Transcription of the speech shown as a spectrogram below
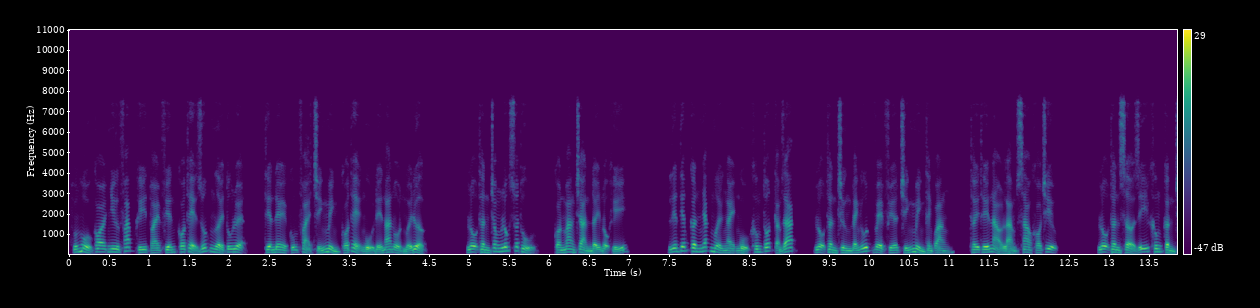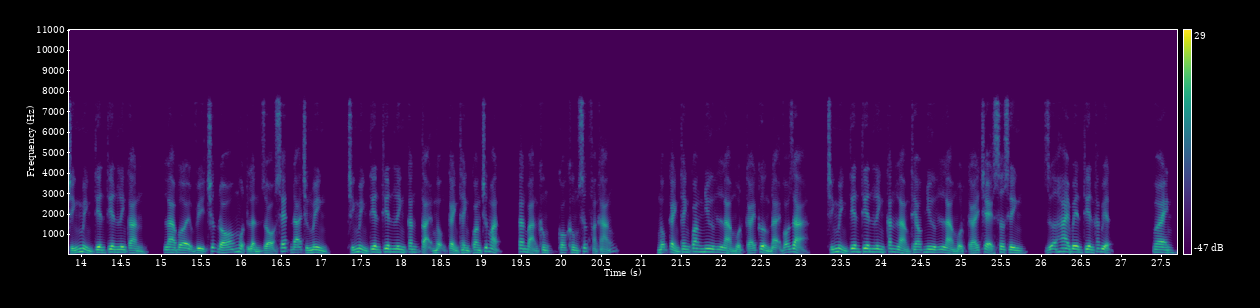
Huống hồ coi như pháp khí toái phiến có thể giúp người tu luyện, tiền đề cũng phải chính mình có thể ngủ đến an ổn mới được lộ thần trong lúc xuất thủ, còn mang tràn đầy nộ khí. Liên tiếp cân nhắc mười ngày ngủ không tốt cảm giác, lộ thần chừng đánh út về phía chính mình thanh quang, thấy thế nào làm sao khó chịu. Lộ thần sở dĩ không cần chính mình tiên tiên linh căn, là bởi vì trước đó một lần dò xét đã chứng minh, chính mình tiên tiên linh căn tại mộng cảnh thanh quang trước mặt, căn bản không có không sức phản kháng. Mộng cảnh thanh quang như là một cái cường đại võ giả, chính mình tiên tiên linh căn làm theo như là một cái trẻ sơ sinh, giữa hai bên tiên khác biệt. Vê anh,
